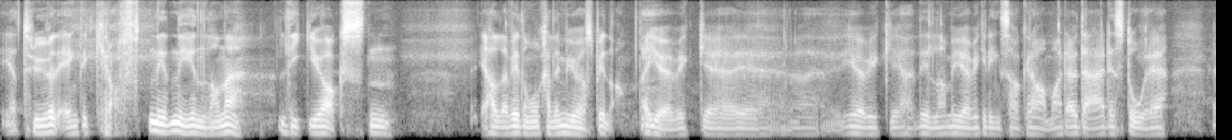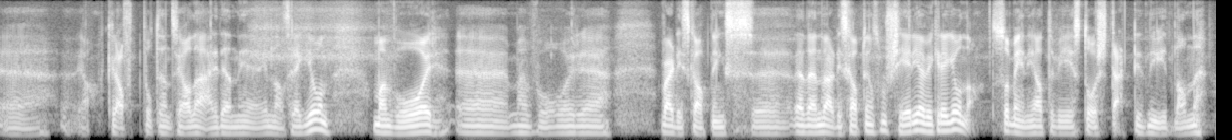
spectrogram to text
Jeg tror vel egentlig kraften i det nye Innlandet ligger i aksen det vi nå kaller Mjøsby, da. Det er Gjøvik, eh, Gjøvik, Lillehammer, Gjøvik, Ringsaker, Hamar. Det er jo der det store eh, ja, kraftpotensialet er i denne innlandsregionen. Men med vår, eh, med vår eh, verdiskapnings, eh, den verdiskapningen som skjer i Gjøvik-regionen, så mener jeg at vi står sterkt i det nye Innlandet.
